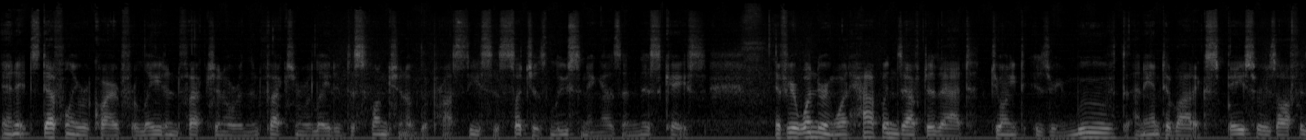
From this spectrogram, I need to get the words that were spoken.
and it's definitely required for late infection or an infection related dysfunction of the prosthesis, such as loosening, as in this case. If you're wondering what happens after that joint is removed, an antibiotic spacer is often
